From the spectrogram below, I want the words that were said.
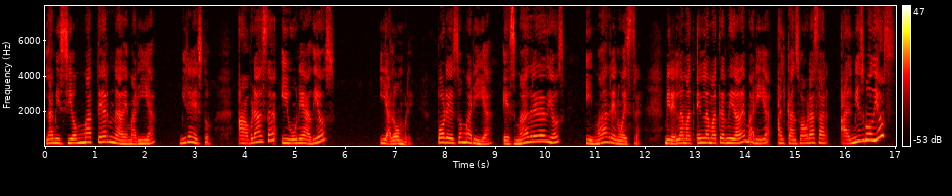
la misión materna de María, mire esto, abraza y une a Dios y al hombre. Por eso María es madre de Dios y madre nuestra. Mire, en la, en la maternidad de María alcanzó a abrazar al mismo Dios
